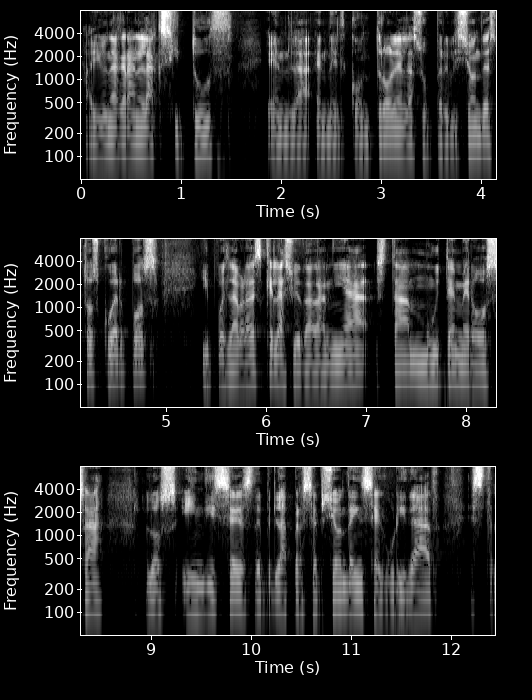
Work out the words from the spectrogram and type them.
hay una gran laxitud en, la, en el control, en la supervisión de estos cuerpos y pues la verdad es que la ciudadanía está muy temerosa, los índices de la percepción de inseguridad está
